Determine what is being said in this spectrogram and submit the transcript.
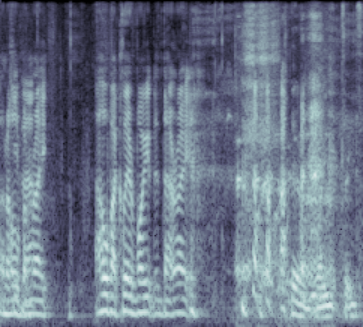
I hope I'm right. I hope I clairvoyanted that right. They're anointed.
